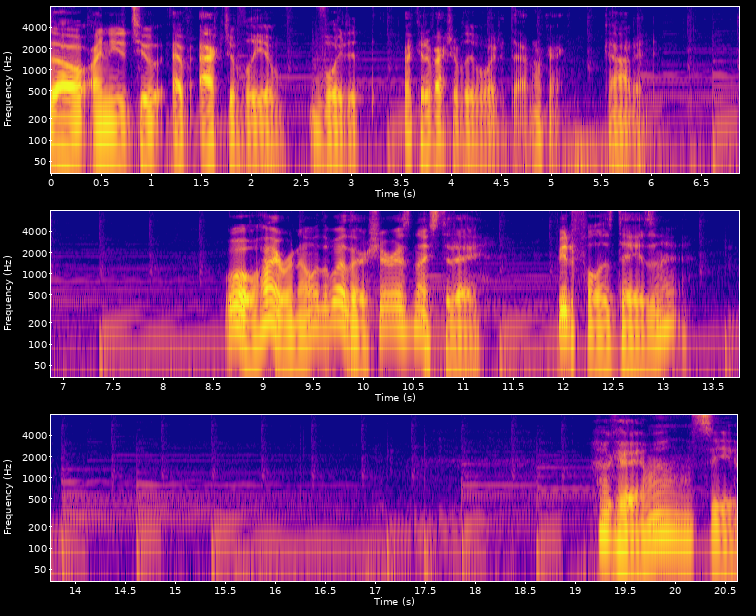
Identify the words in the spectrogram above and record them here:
So I needed to have actively avoided. I could have actively avoided that. Okay. Got it. Whoa, hi Rinoa. The weather sure is nice today. Beautiful as day, isn't it? Okay, well, let's see.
